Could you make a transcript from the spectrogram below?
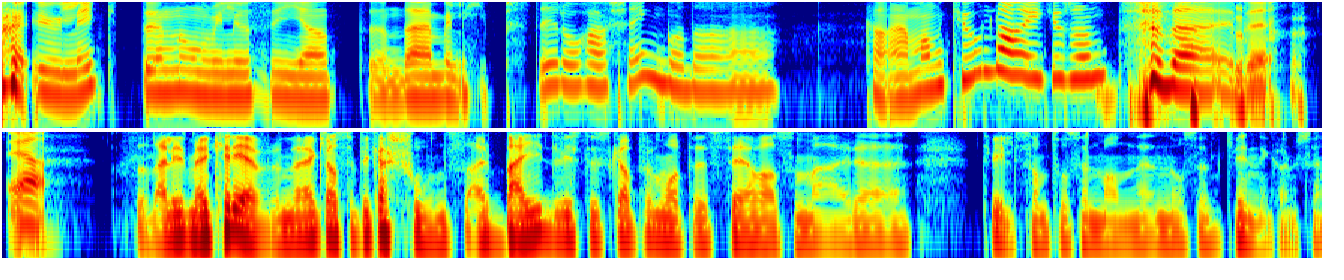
ulikt. Noen vil jo si at det er veldig hipster å ha skjegg, og da kan, er man kul, da, ikke sant? Så det er Ja. Så det er litt mer krevende klassifikasjonsarbeid hvis du skal på en måte se hva som er uh, tvilsomt hos en mann enn hos en kvinne, kanskje.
